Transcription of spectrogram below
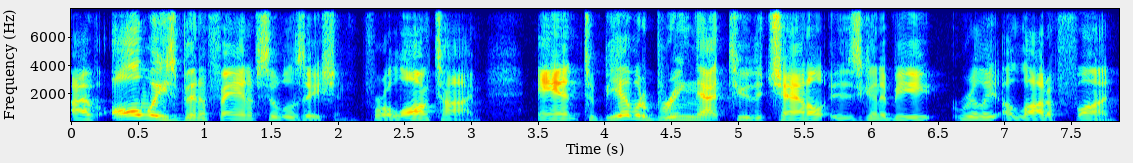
I've always been a fan of Civilization for a long time. And to be able to bring that to the channel is going to be really a lot of fun.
